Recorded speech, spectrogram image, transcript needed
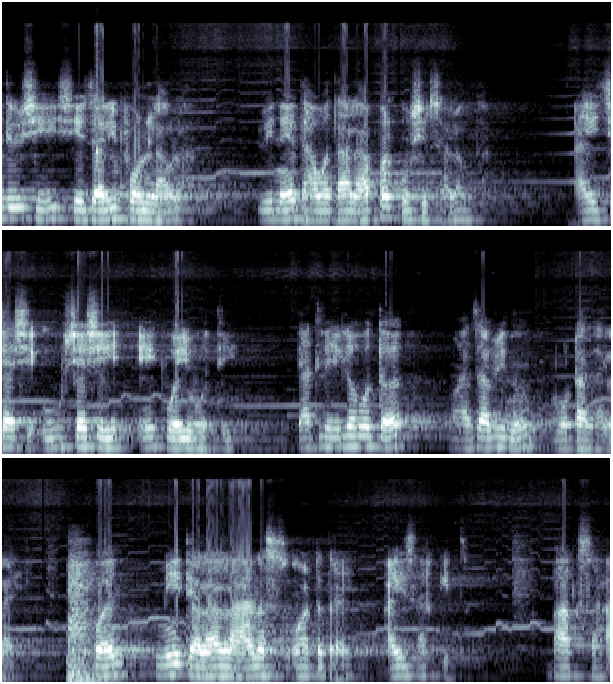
दिवशी शेजारी फोन लावला. विनय धावत आला पण उशीर झाला होता. आईच्याशी उशाशी एक वही होती. त्यात लिहिलं होतं माझा विनू मोठा झालाय. पण मी त्याला लहानच वाटत राहील आईसारखीच. भाग सहा.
